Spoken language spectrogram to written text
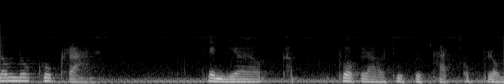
ล้มลุกคุกคราน เช่นเดียวกับพวกเราที่ฝึกหัดอบรม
